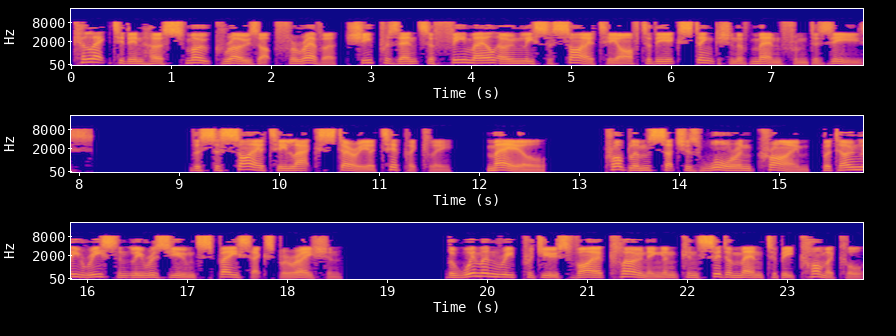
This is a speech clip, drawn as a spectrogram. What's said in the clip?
Collected in her Smoke Rose Up Forever, she presents a female-only society after the extinction of men from disease. The society lacks stereotypically male problems such as war and crime, but only recently resumed space exploration. The women reproduce via cloning and consider men to be comical.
